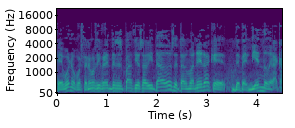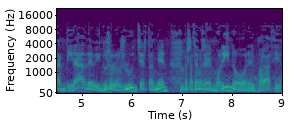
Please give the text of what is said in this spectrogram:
eh, bueno, pues tenemos diferentes espacios habitados de tal manera que dependiendo de la cantidad, de, incluso los lunches también, los hacemos en el molino o en el palacio.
